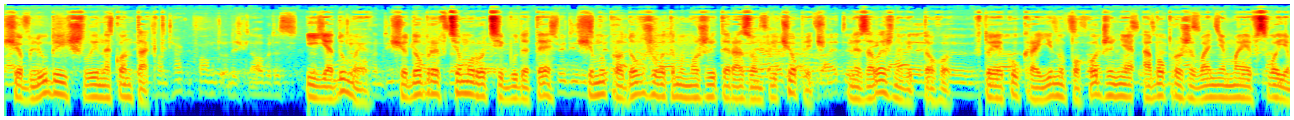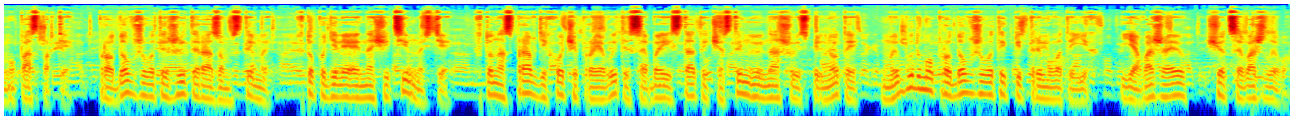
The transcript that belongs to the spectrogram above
щоб люди йшли на контакт. І я думаю, що добре в цьому році буде те, що ми продовжуватимемо жити разом пліч-опліч, незалежно від того, хто яку країну походження або проживання має в своєму паспорті, продовжувати жити разом з тими, хто поділяє наші цінності, хто насправді хоче проявити себе і стати частиною нашої спільноти. Ми будемо продовжувати підтримувати їх. Я вважаю, що це важливо.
